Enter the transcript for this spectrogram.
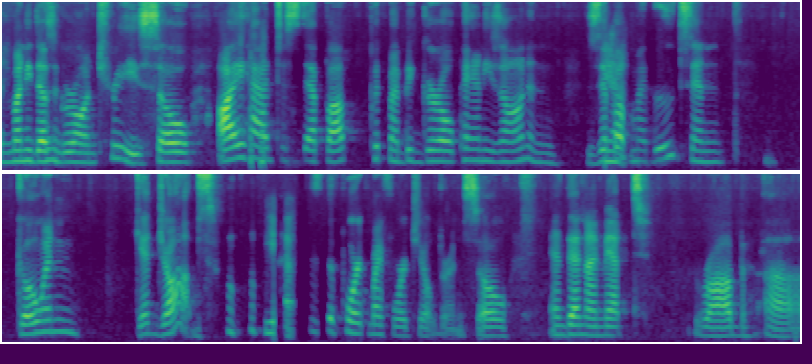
and money doesn't grow on trees so i had to step up put my big girl panties on and zip Yeah. up my boots and go and get jobs Yeah. to support my four children so and then i met rob uh,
